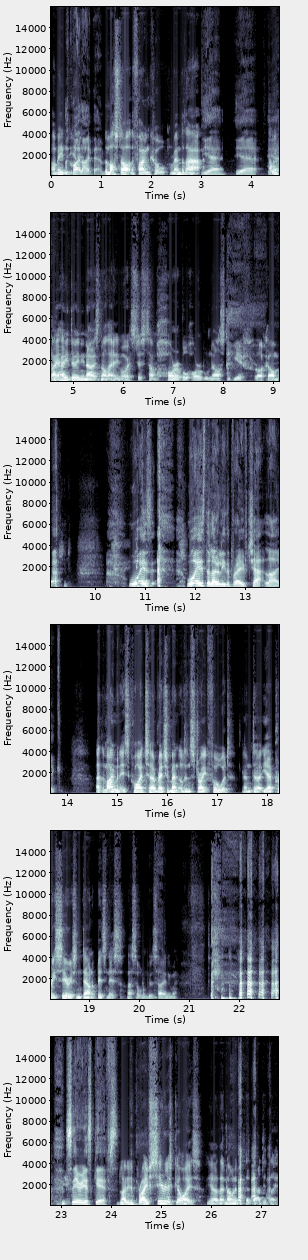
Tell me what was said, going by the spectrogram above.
I mean, I quite like them. the lost art of the phone call. Remember that? Yeah, yeah. Hello, yeah. mate. How you doing? You know, it's not that anymore. It's just some horrible, horrible, nasty gif that I can't mention. What is what is the lonely, the brave chat like? At the moment, it's quite uh, regimental and straightforward, and uh, yeah, pretty serious and down to business. That's all I'm going to say anyway. Serious gifts. Lonely the Brave, serious guys. Yeah, that no one ever said that, did they?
